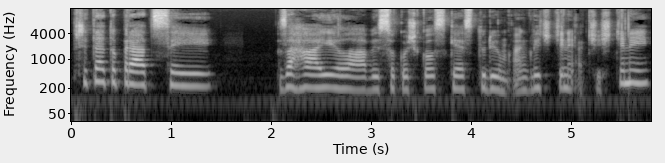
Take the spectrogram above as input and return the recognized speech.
Při této práci zahájila vysokoškolské studium angličtiny a češtiny.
